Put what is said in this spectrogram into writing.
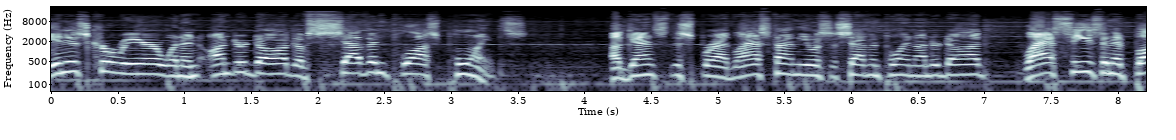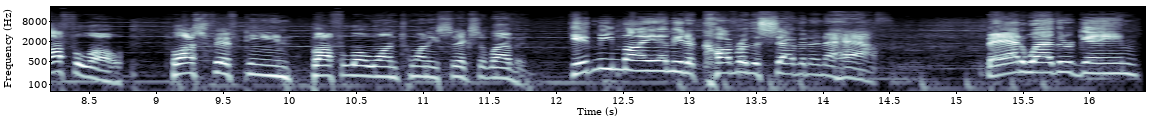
in his career when an underdog of seven plus points against the spread. Last time he was a seven point underdog, last season at Buffalo, plus 15, Buffalo won 26 11. Give me Miami to cover the seven and a half. Bad weather game.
